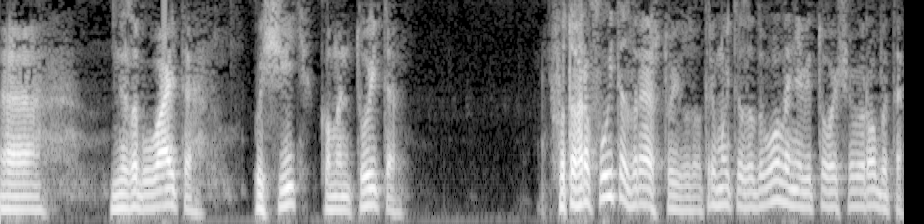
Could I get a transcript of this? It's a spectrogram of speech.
Е, не забувайте, пишіть, коментуйте. Фотографуйте зрештою, отримуйте задоволення від того, що ви робите.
